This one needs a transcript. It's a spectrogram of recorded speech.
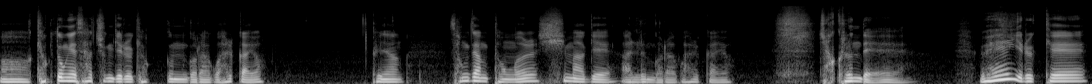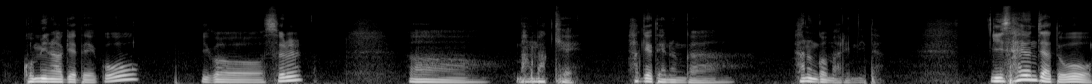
어, 격동의 사춘기를 겪은 거라고 할까요? 그냥 성장통을 심하게 앓는 거라고 할까요? 자, 그런데 왜 이렇게 고민하게 되고 이것을 어, 막막해 하게 되는가 하는 거 말입니다. 이 사연자도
